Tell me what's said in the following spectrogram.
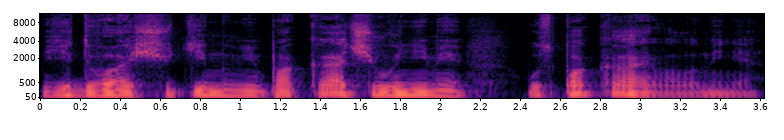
едва ощутимыми покачиваниями успокаивала меня.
